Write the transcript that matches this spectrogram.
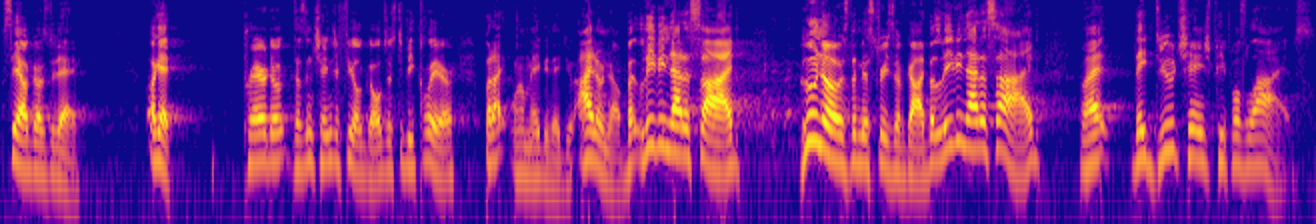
See how it goes today. Okay, prayer doesn't change a field goal, just to be clear. But I, well, maybe they do. I don't know. But leaving that aside, who knows the mysteries of God? But leaving that aside, right, they do change people's lives.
